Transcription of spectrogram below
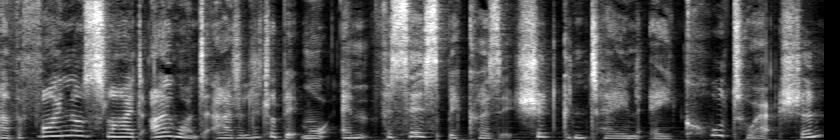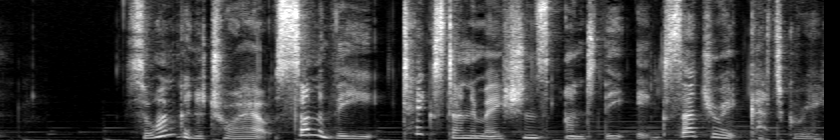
Now the final slide I want to add a little bit more emphasis because it should contain a call to action. So I'm going to try out some of the text animations under the exaggerate category.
